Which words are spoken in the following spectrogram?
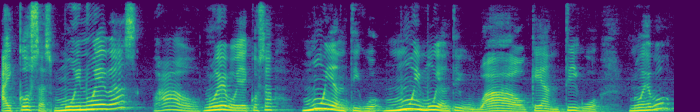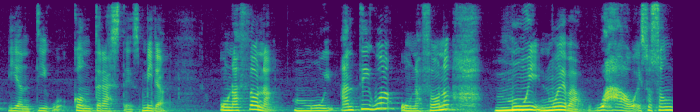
Hay cosas muy nuevas, wow, nuevo, y hay cosas muy antiguo, muy, muy antiguo, wow, qué antiguo, nuevo y antiguo, contrastes. Mira, una zona muy antigua, una zona muy nueva. ¡Wow! Esos son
